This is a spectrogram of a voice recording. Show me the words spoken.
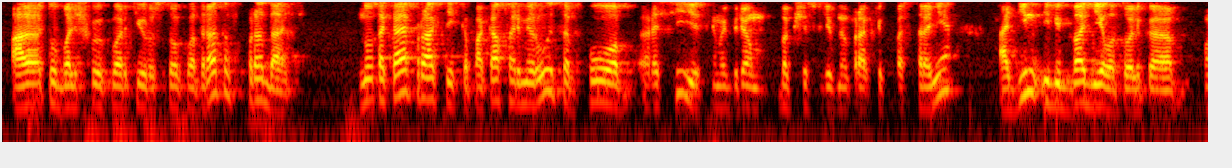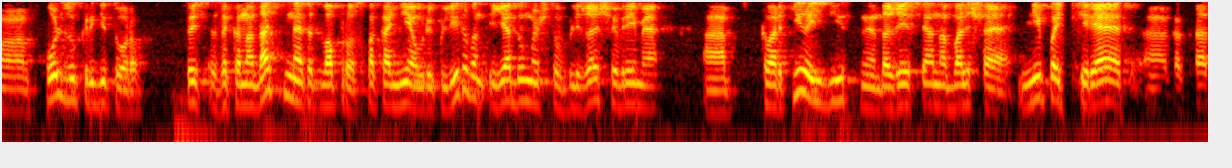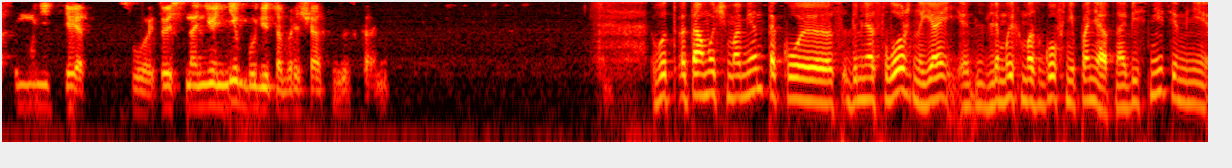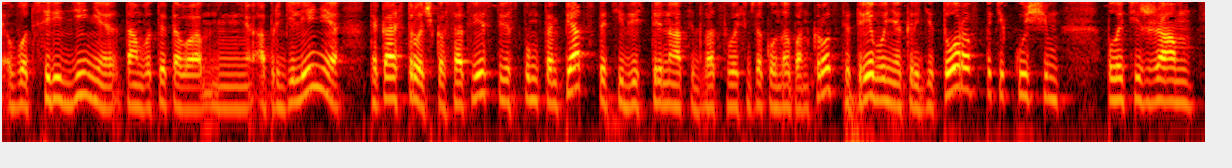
а эту большую квартиру 100 квадратов продать. Но такая практика пока формируется по России, если мы берем вообще судебную практику по стране, один или два дела только э, в пользу кредиторов. То есть законодательно этот вопрос пока не урегулирован, и я думаю, что в ближайшее время э, квартира единственная, даже если она большая, не потеряет э, как раз иммунитет свой, то есть на нее не будет обращаться взыскание. Вот там очень момент такой для меня сложный, я, для моих мозгов непонятно. Объясните мне, вот в середине там вот этого определения такая строчка в соответствии с пунктом 5 статьи 213-28 закона о банкротстве требования кредиторов по текущим платежам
